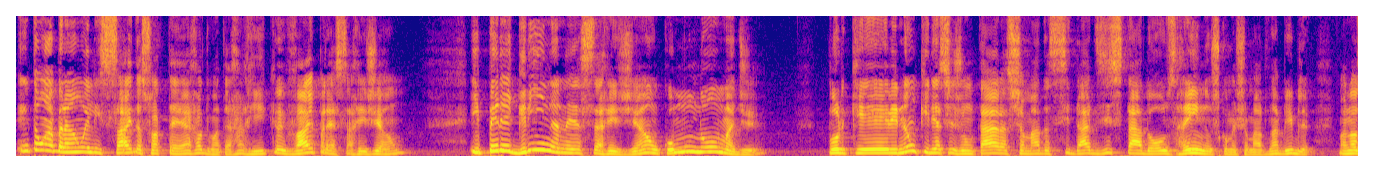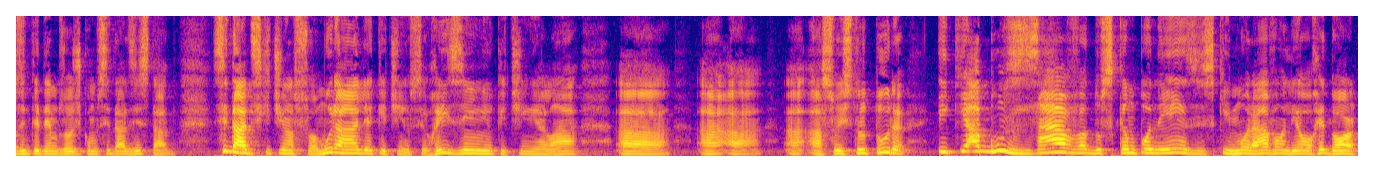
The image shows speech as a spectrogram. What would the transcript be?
Então Abraão ele sai da sua terra, de uma terra rica, e vai para essa região e peregrina nessa região como um nômade, porque ele não queria se juntar às chamadas cidades-estado, ou aos reinos, como é chamado na Bíblia, mas nós entendemos hoje como cidades-estado. Cidades que tinham a sua muralha, que tinham o seu reizinho, que tinha lá a, a, a, a sua estrutura e que abusava dos camponeses que moravam ali ao redor.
